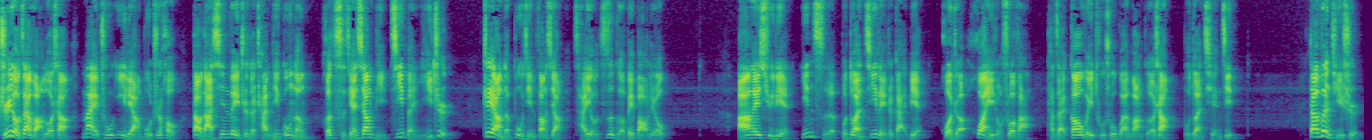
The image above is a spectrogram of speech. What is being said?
只有在网络上迈出一两步之后，到达新位置的产品功能和此前相比基本一致，这样的步进方向才有资格被保留。RNA 序列因此不断积累着改变，或者换一种说法，它在高维图书馆网格上不断前进。但问题是，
